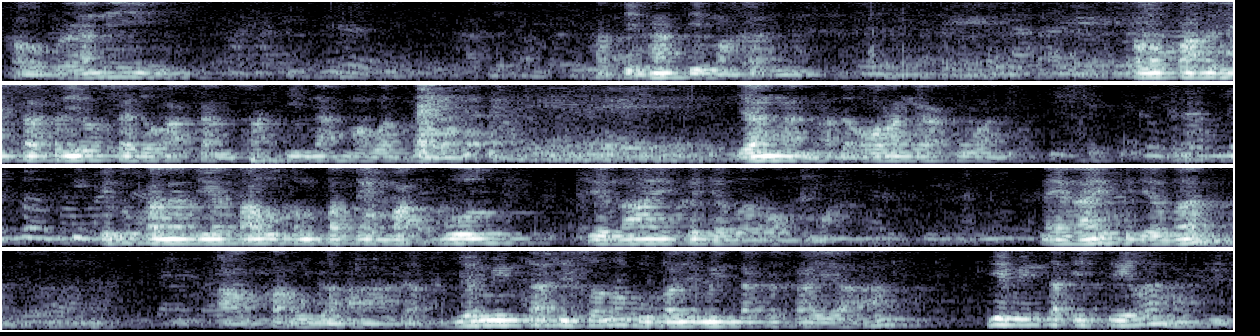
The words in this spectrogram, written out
Kalau berani hati-hati makanya. Kalau Pak Haji Satrio saya doakan sakinah mawaddah. Jangan ada orang nggak kuat. Itu karena dia tahu tempat yang makbul, dia naik ke Jabal Rahmah. Naik ke Jabal apa udah ada. Dia minta di sana bukannya minta kekayaan, dia minta istri lagi.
